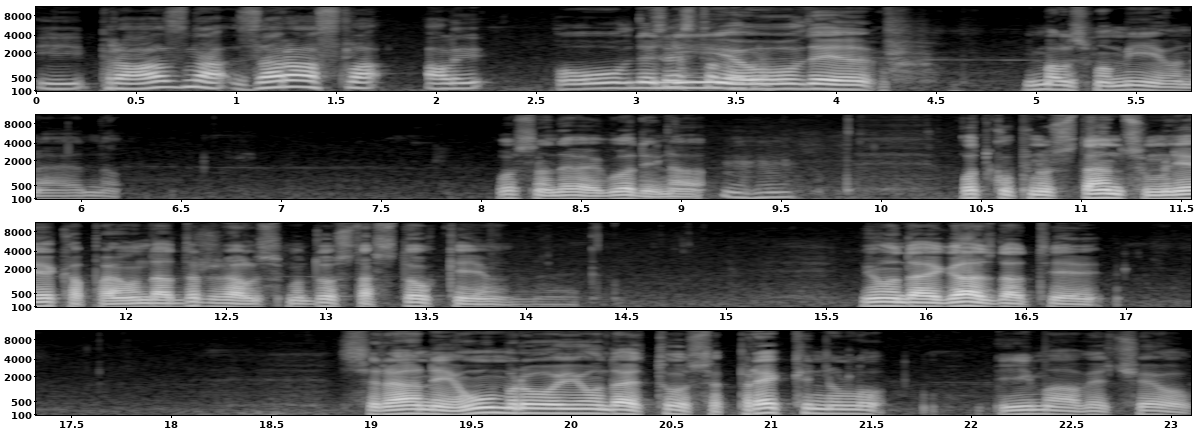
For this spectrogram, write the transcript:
i prazna, zarasla, ali... Ovdje nije, ovdje je imali smo mi ona jedno 8-9 godina mm -hmm. otkupnu stancu mlijeka, pa onda držali smo dosta stoke. Ona. I onda je gazda te srane umro i onda je to se prekinulo. Ima već, evo,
